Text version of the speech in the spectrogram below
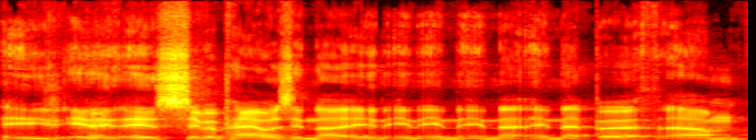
his superpowers in the in in in, that in that birth. Um,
